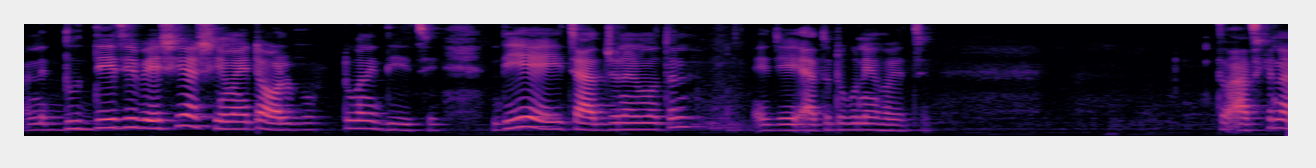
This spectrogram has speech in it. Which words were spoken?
মানে দুধ দিয়েছি বেশি আর সিমাইটা অল্প একটুখানি দিয়েছি। দিয়ে এই চারজনের মতন এই যে এতটুকুনি হয়েছে। তো আজকে না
